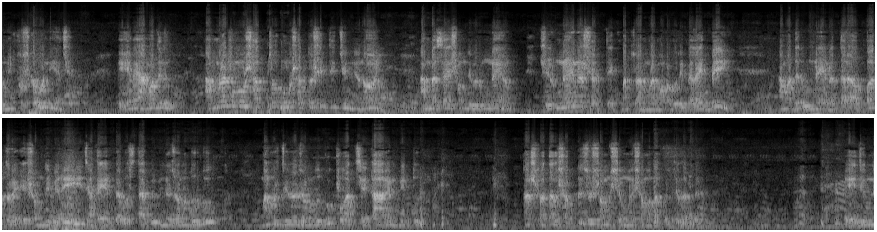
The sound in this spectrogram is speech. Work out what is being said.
উনি খোঁজখবর নিয়েছেন এখানে আমাদের আমরা কোনো স্বার্থ কোনো স্বার্থ সিদ্ধির জন্য নয়। আমরা চাই সন্দীপের উন্নয়ন। সেই উন্নয়নের স্বার্থে একমাত্র আমরা মনে করি বেলাইট বেই। আমাদের উন্নয়নের দ্বারা অব্যাহত রেখে সন্দীপের এই যাতায়াত ব্যবস্থা বিভিন্ন জনদুর্ভোগ, মানুষ যেভাবে জনদুর্ভোগ পোয়াচ্ছে কারেন্ট বিদ্যুৎ, হাসপাতাল, সবকিছু সমস্যা উনি সমাধান করতে পারবেন এই জন্য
